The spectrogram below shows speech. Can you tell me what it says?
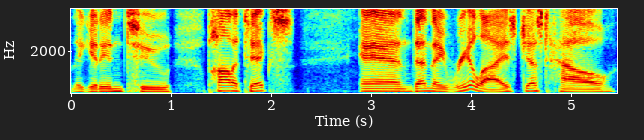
they get into politics, and then they realize just how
